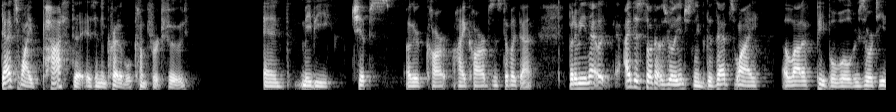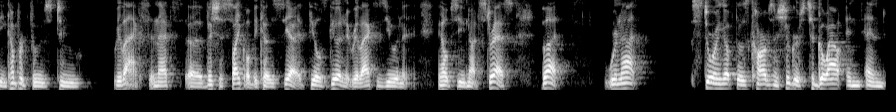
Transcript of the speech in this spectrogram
That's why pasta is an incredible comfort food, and maybe chips, other car high carbs and stuff like that. But I mean, that I just thought that was really interesting because that's why a lot of people will resort to eating comfort foods to relax, and that's a vicious cycle because yeah, it feels good and it relaxes you and it helps you not stress, but we're not storing up those carbs and sugars to go out and and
